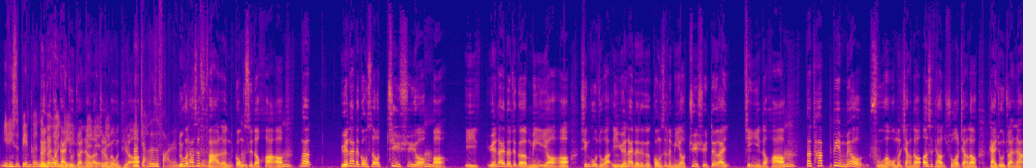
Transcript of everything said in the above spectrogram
一定是变更，那没问题，那就改组转让了，这就没有问题了。那假设是法人，如果他是法人公司的话哦，那原来的公司哦继续哦哦，以原来的这个名义哦哦，新雇主啊以原来的这个公司的名义哦继续对外。经营的话哦，嗯、那它并没有符合我们讲的二十条所讲的改组转让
